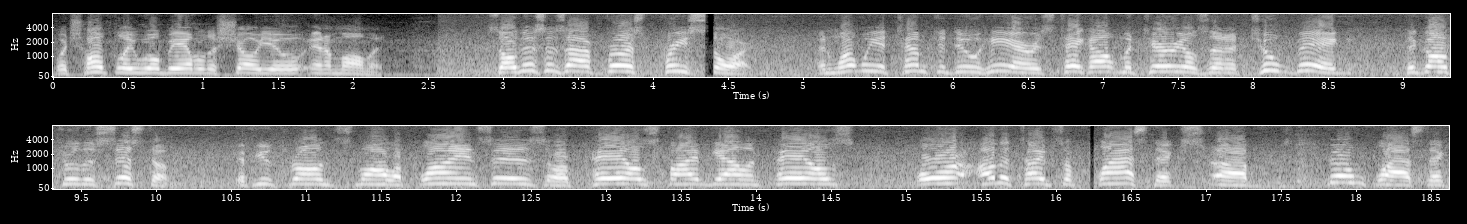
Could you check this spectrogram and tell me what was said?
which hopefully we'll be able to show you in a moment. So this is our first pre-sort. And what we attempt to do here is take out materials that are too big to go through the system. If you've thrown small appliances or pails, five gallon pails, or other types of plastics, uh, film plastic,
